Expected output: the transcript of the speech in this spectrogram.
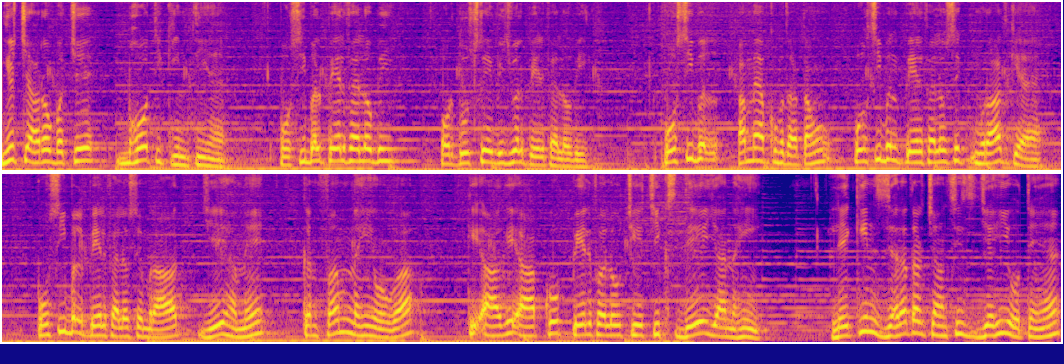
ये चारों बच्चे बहुत ही कीमती हैं। पॉसिबल पेल फेलो भी और दूसरे विजुअल पेल फेलो भी। पॉसिबल अब मैं आपको बताता हूँ पॉसिबल पेयर फेलो से मुराद क्या है? पॉसिबल पेयर फेलो से मुराद, ये हमें कंफर्म नहीं होगा कि आगे आपको पेयर फेलो चे चिक्स दे या नहीं। लेकिन ज़्यादातर चांसेस यही होते हैं,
